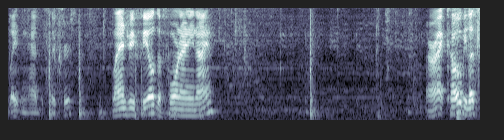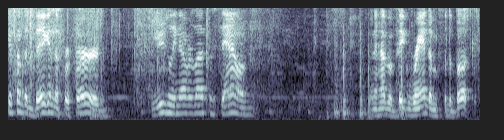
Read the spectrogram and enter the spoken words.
Leighton had the Sixers. Landry Field to 499. All right, Kobe, let's get something big in the preferred. He usually never lets us down. Gonna have a big random for the book.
